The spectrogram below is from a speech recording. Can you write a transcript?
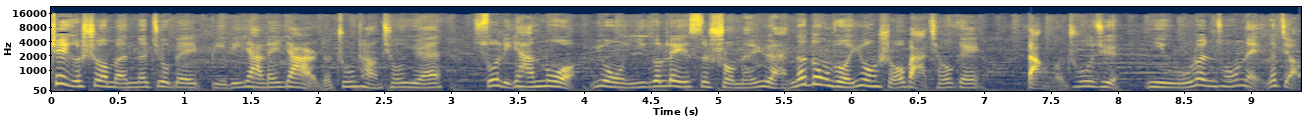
这个射门呢就被比利亚雷亚尔的中场球员索里亚诺用一个类似守门员的动作，用手把球给挡了出去。你无论从哪个角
